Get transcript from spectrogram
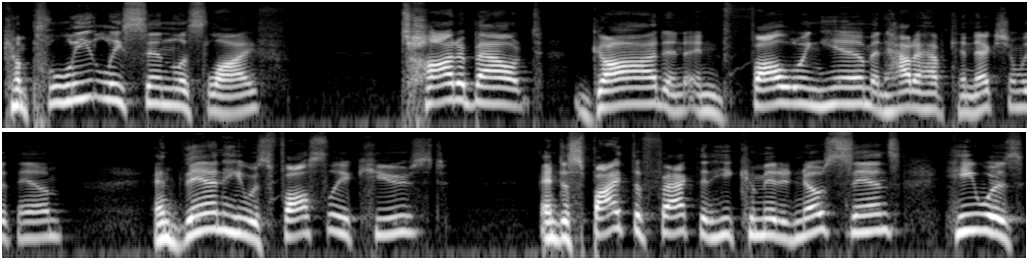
completely sinless life, taught about God and, and following him and how to have connection with him. And then he was falsely accused. And despite the fact that he committed no sins, he was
